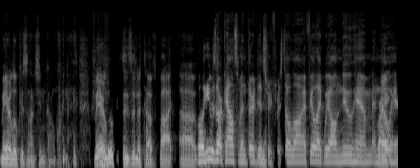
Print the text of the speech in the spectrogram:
Mayor Lucas, I shouldn't call him Quinn. Mayor Lucas is in a tough spot. Uh, well, he was our councilman, third district, yeah. for so long. I feel like we all knew him and right. know him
